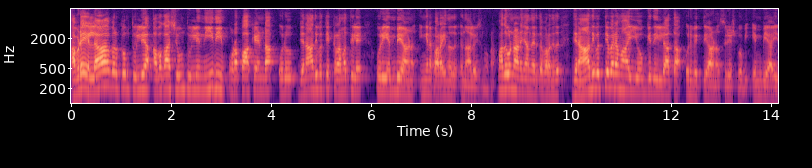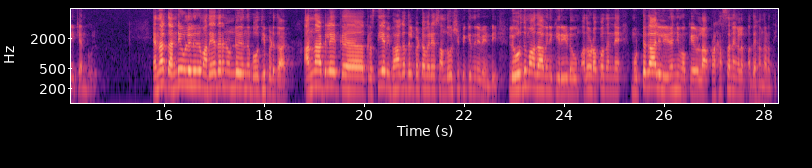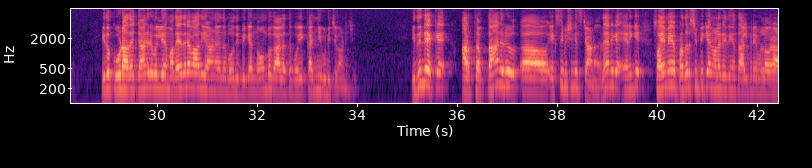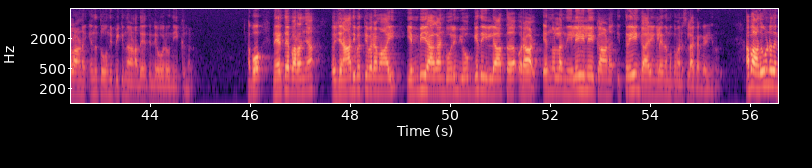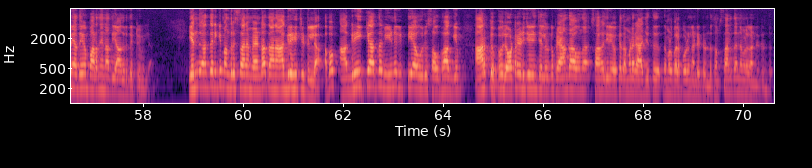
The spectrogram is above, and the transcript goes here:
അവിടെ എല്ലാവർക്കും തുല്യ അവകാശവും തുല്യ നീതിയും ഉറപ്പാക്കേണ്ട ഒരു ജനാധിപത്യ ക്രമത്തിലെ ഒരു എം ആണ് ഇങ്ങനെ പറയുന്നത് എന്ന് ആലോചിച്ച് നോക്കണം. അപ്പം അതുകൊണ്ടാണ് ഞാൻ നേരത്തെ പറഞ്ഞത് ജനാധിപത്യപരമായി യോഗ്യതയില്ലാത്ത ഒരു വ്യക്തിയാണ് സുരേഷ് ഗോപി എം പി ആയിരിക്കാൻ പോലും. എന്നാൽ തന്റെ ഉള്ളിലൊരു മതേതരനുണ്ട് എന്ന് ബോധ്യപ്പെടുത്താൻ അന്നാട്ടിലെ ക്രിസ്തീയ വിഭാഗത്തിൽപ്പെട്ടവരെ സന്തോഷിപ്പിക്കുന്നതിന് വേണ്ടി ലൂർദ് മാതാവിന് കിരീടവും അതോടൊപ്പം തന്നെ മുട്ടുകാലിൽ ഇഴഞ്ഞുമൊക്കെയുള്ള പ്രഹസനങ്ങളും അദ്ദേഹം നടത്തി. ഇത് കൂടാതെ ഞാനൊരു വലിയ മതേതരവാദിയാണ് എന്ന് ബോധിപ്പിക്കാൻ നോമ്പ് കാലത്ത് പോയി കഞ്ഞി കുടിച്ചു കാണിച്ചു. ഇതിന്റെയൊക്കെ അർത്ഥം. താനൊരു എക്സിബിഷനിസ്റ്റ് ആണ്. എനിക്ക് എനിക്ക് സ്വയമേ പ്രദർശിപ്പിക്കാൻ വളരെയധികം താല്പര്യമുള്ള ഒരാളാണ് എന്ന് തോന്നിപ്പിക്കുന്നതാണ് അദ്ദേഹത്തിന്റെ ഓരോ നീക്കങ്ങൾ അപ്പോൾ നേരത്തെ പറഞ്ഞ ഒരു ജനാധിപത്യപരമായി എം പി ആകാൻ പോലും യോഗ്യതയില്ലാത്ത ഒരാൾ എന്നുള്ള നിലയിലേക്കാണ് ഇത്രയും കാര്യങ്ങളെ നമുക്ക് മനസ്സിലാക്കാൻ കഴിയുന്നത്. അപ്പോൾ അതുകൊണ്ട് തന്നെ അദ്ദേഹം പറഞ്ഞതിനകത്ത് യാതൊരു തെറ്റുമില്ല. എന്ത് അത് എനിക്ക് മന്ത്രിസ്ഥാനം വേണ്ട താൻ ആഗ്രഹിച്ചിട്ടില്ല. അപ്പം ആഗ്രഹിക്കാത്ത വീണ് കിട്ടിയ ഒരു സൗഭാഗ്യം ആർക്ക് ഇപ്പോൾ ലോട്ടറി അടിച്ചു കഴിഞ്ഞാൽ ചിലർക്ക് പ്രാന്താവുന്ന സാഹചര്യമൊക്കെ നമ്മുടെ രാജ്യത്ത് നമ്മൾ പലപ്പോഴും കണ്ടിട്ടുണ്ട്. സംസ്ഥാനത്ത് തന്നെ നമ്മൾ കണ്ടിട്ടുണ്ട്.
